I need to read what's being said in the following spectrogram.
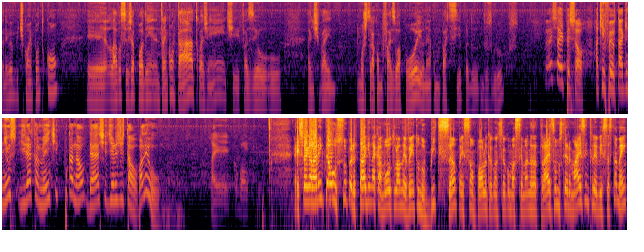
cademeubitcoin.com. É, lá vocês já podem entrar em contato com a gente, fazer o, o, a gente vai mostrar como faz o apoio, né, como participa do, dos grupos. Então é isso aí, pessoal. Aqui foi o Tag News diretamente para o canal Dash Dinheiro Digital. Valeu! Aí, ficou bom, cara. É isso aí, galera. Então, o Super Tag Nakamoto lá no evento no Beat Sampa em São Paulo, que aconteceu algumas semanas atrás. Vamos ter mais entrevistas também.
